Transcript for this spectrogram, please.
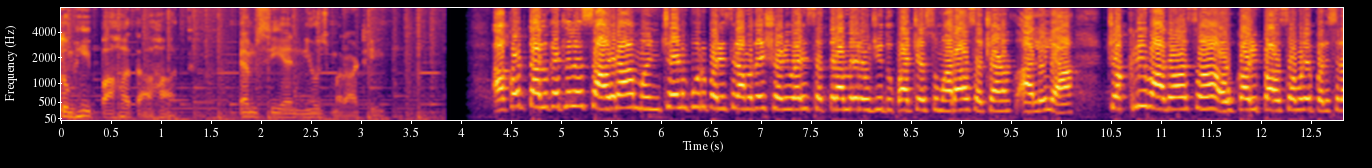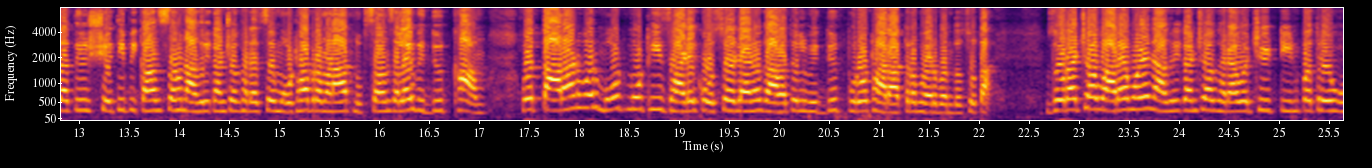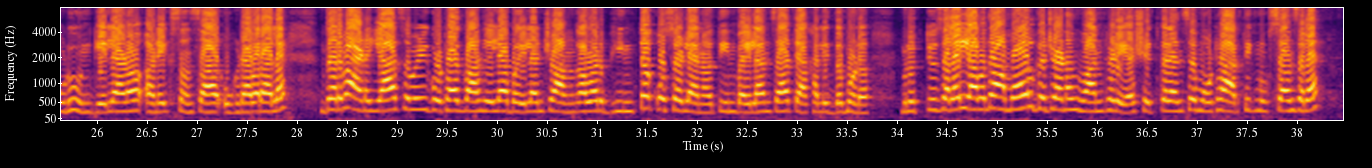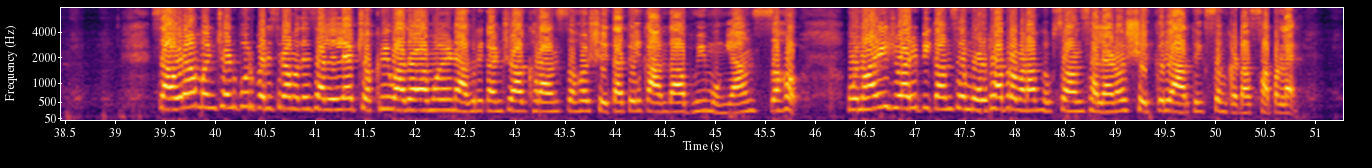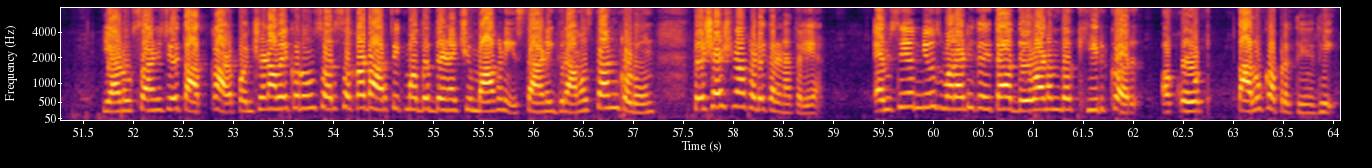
तुम्ही पाहत आहात M C N news Marathi. Akot तालुक्यातील सावरा मंचणपूर परिसरामध्ये शनिवारी सतरा मे रोजी दुपारच्या सुमारास अचानक आलेल्या चक्रीवादळासह अवकाळी पावसामुळे परिसरातील शेती पिकांसह नागरिकांच्या घराचे मोठ्या प्रमाणात नुकसान झालंय. विद्युत खांब व तारांवर मोठमोठी झाडे कोसळल्यानं गावातील विद्युत पुरवठा रात्रभर बंदच होता. जोराच्या वाऱ्यामुळे नागरिकांच्या घरावरची टीनपत्रे उडून गेल्यानं अनेक संसार उघड्यावर आले. दरम्यान याचवेळी गोठ्यात बांधलेल्या बैलांच्या अंगावर भिंत कोसळल्यानं तीन बैलांचा त्याखाली दबून मृत्यू झाला. यामध्ये अमोल गजानन वानखडे या शेतकऱ्यांचे मोठे आर्थिक नुकसान झालंय. सावरा मंचणपूर परिसरामध्ये झालेल्या चक्रीवादळामुळे नागरिकांच्या घरांसह शेतातील कांदा भुईमुंग यांसह उन्हाळी ज्वारी पिकांचे मोठ्या प्रमाणात नुकसान झाल्यानं शेतकरी आर्थिक संकटात सापडलाय. या नुकसानीचे तात्काळ पंचनामे करून सरसकट आर्थिक मदत देण्याची मागणी स्थानिक ग्रामस्थांकडून प्रशासनाकडे करण्यात आली आहे. एमसीएन न्यूज मराठीकरिता देवानंद खीरकर अकोट तालुका प्रतिनिधी.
